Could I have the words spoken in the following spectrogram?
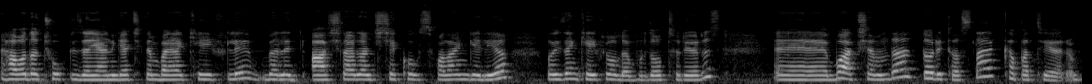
Hava da çok güzel yani gerçekten bayağı keyifli. Böyle ağaçlardan çiçek kokusu falan geliyor. O yüzden keyifli oluyor burada oturuyoruz. E, bu akşamı da Doritos'la kapatıyorum.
